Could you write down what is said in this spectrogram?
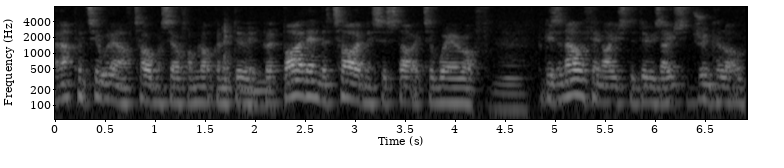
and up until then I've told myself I'm not going to do it. Mm. But by then the tiredness has started to wear off. Because another thing I used to do is I used to drink a lot of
